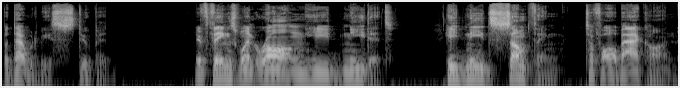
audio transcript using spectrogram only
But that would be stupid. If things went wrong, he'd need it. He'd need something to fall back on,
